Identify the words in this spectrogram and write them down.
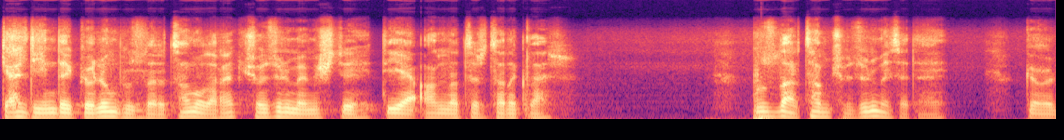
Geldiğinde gölün buzları tam olarak çözülmemişti diye anlatır tanıklar. Buzlar tam çözülmese de göl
